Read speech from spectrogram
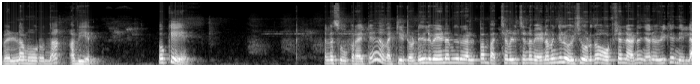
വെള്ളമൂറുന്ന അവിയൽ. ഓക്കെ നല്ല സൂപ്പറായിട്ട് വറ്റിയിട്ടുണ്ട്. ഇതിൽ വേണമെങ്കിൽ ഒരു അല്പം പച്ച വെളിച്ചെണ്ണ വേണമെങ്കിൽ ഒഴിച്ചു കൊടുക്കാം. ഓപ്ഷനിലാണ്. ഞാൻ ഒഴിക്കുന്നില്ല.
